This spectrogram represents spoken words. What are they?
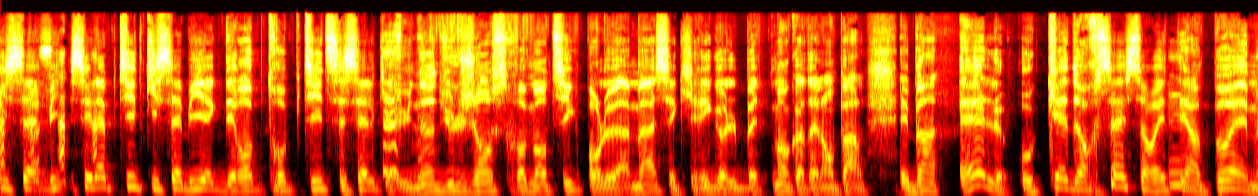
qui s'habille, c'est la petite qui s'habille avec des robes trop petites. C'est celle qui a une indulgence romantique pour le Hamas et qui rigole bêtement quand elle en parle. Eh ben, elle, au Quai d'Orsay, ça aurait été un poème.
